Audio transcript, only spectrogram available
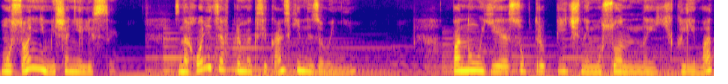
Мусонні мішані ліси. Знаходяться в примексиканській низовині. Панує субтропічний мусонний клімат,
